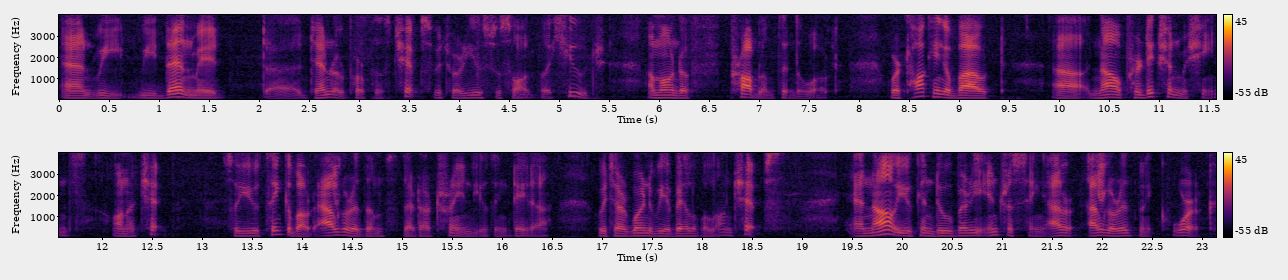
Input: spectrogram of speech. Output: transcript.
and we, we then made uh, general purpose chips, which were used to solve a huge amount of problems in the world. We're talking about uh, now prediction machines on a chip. So you think about algorithms that are trained using data, which are going to be available on chips. And now you can do very interesting al- algorithmic work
